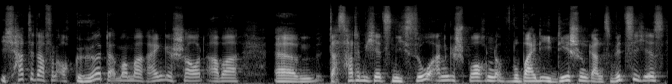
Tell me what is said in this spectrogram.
Ich hatte davon auch gehört, da immer mal reingeschaut, aber ähm, das hatte mich jetzt nicht so angesprochen, wobei die Idee schon ganz witzig ist.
